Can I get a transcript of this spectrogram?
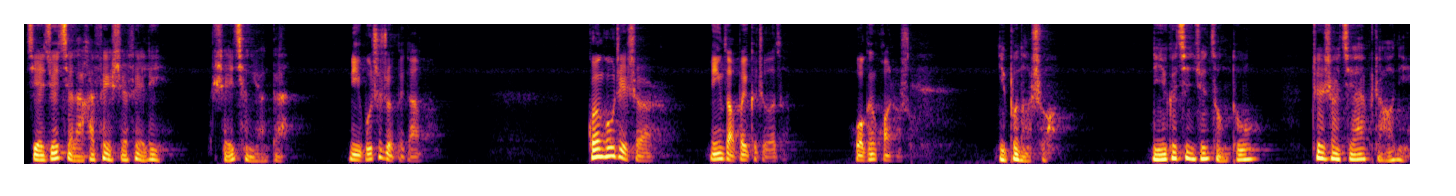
解决起来还费时费力，谁情愿干？你不是准备干吗？关公这事儿，明早背个折子，我跟皇上说。你不能说。你一个禁军总督，这事儿既挨不着你，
